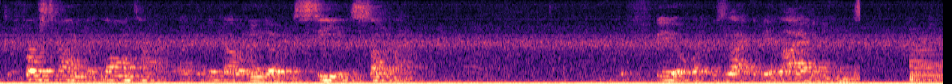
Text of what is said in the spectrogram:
It's the first time in a long time look out a window and see the sunlight. I could feel what it was like to be alive again.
